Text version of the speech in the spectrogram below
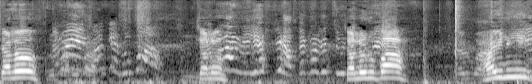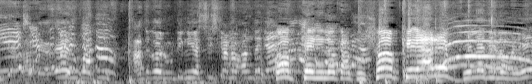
চলো চলো চলো রূপা হয়নি হাতে করে রুটি নিয়ে আসছিস কেন ওখান থেকে? সব খেয়ে নিল কাকু সব খেয়ে আরে ফেলে দিল রে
